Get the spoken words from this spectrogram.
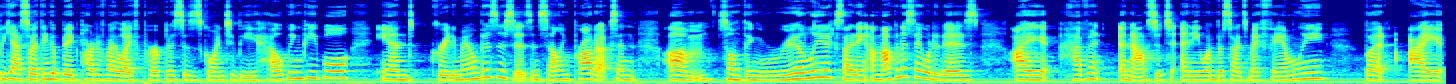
but yeah, so I think a big part of my life purpose is going to be helping people and creating my own businesses and selling products. And um, something really exciting, I'm not going to say what it is. I haven't announced it to anyone besides my family, but I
